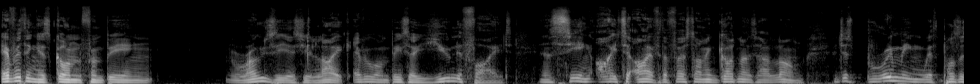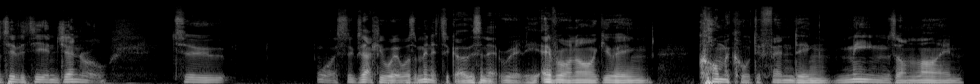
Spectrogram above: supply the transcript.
everything has gone from being rosy as you like, everyone being so unified and seeing eye to eye for the first time in God knows how long, and just brimming with positivity in general, to well, it's exactly what it was a minute ago, isn't it? Really, everyone arguing, comical defending, memes online,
